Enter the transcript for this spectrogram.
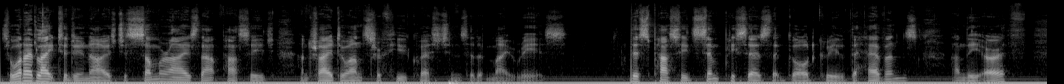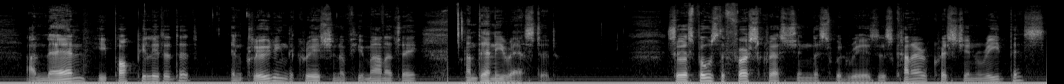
So, what I'd like to do now is just summarize that passage and try to answer a few questions that it might raise. This passage simply says that God created the heavens and the earth, and then He populated it, including the creation of humanity, and then He rested. So, I suppose the first question this would raise is can a Christian read this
